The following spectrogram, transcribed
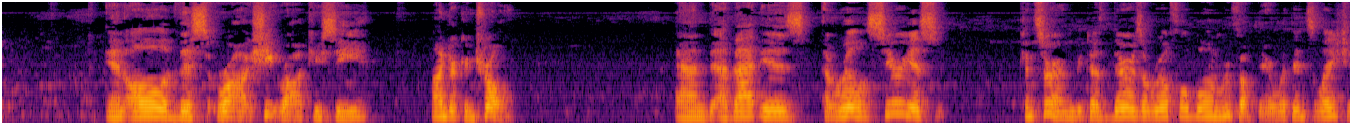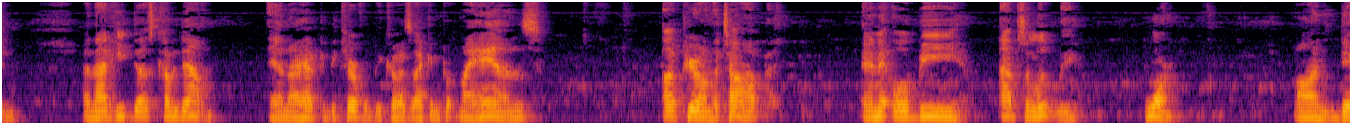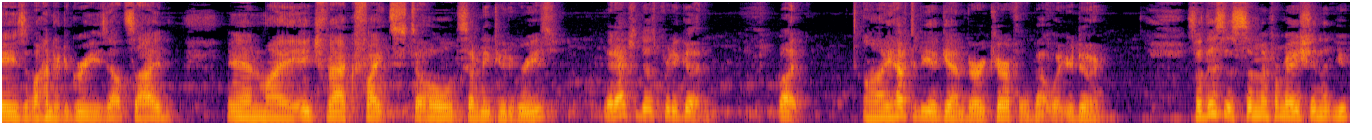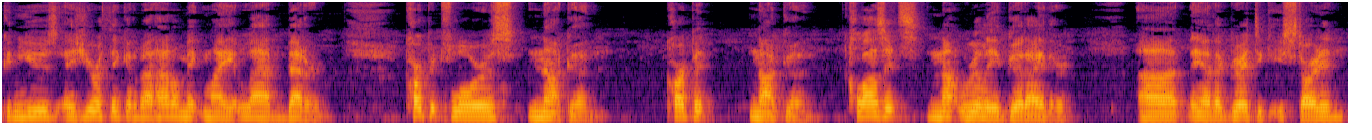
and all of this rock, sheetrock you see under control. And uh, that is a real serious concern because there is a real full blown roof up there with insulation, and that heat does come down. And I have to be careful because I can put my hands up here on the top and it will be absolutely warm. on days of 100 degrees outside, and my HVAC fights to hold 72 degrees. It actually does pretty good. But uh, you have to be, again, very careful about what you're doing. So, this is some information that you can use as you're thinking about how to make my lab better. Carpet floors, not good. Carpet, not good. Closets, not really good either. Uh, yeah, they're great to get you started,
